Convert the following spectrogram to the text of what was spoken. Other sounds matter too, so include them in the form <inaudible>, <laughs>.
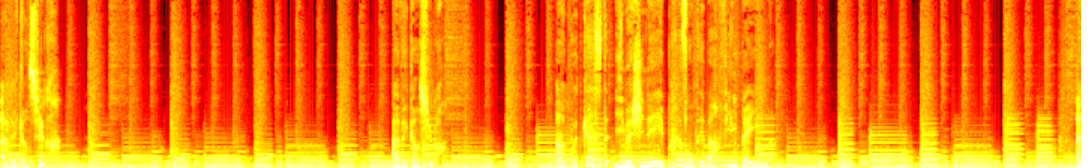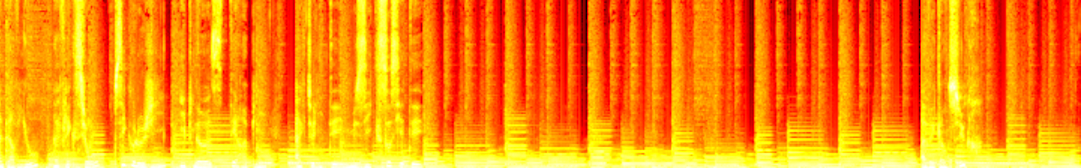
Avec un sucre Avec un sucre Un podcast imaginé et présenté par Philippe Haïm. Interview, réflexion, psychologie, hypnose, thérapie, actualité, musique, société. Un sucre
